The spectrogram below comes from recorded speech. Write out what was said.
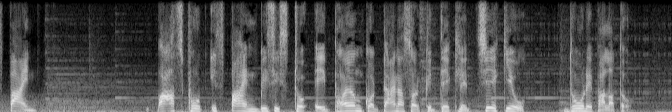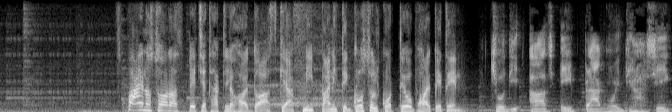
স্পাইন। পাঁচ ফুট স্পাইন বিশিষ্ট এই ভয়ঙ্কর ডাইনোসরকে দেখলে যে কেউ দৌড়ে পালাতো। স্পাইনোসরাস বেঁচে থাকলে হয়তো আজকে আপনি পানিতে গোসল করতেও ভয় পেতেন। যদি আজ এই প্রাগ ঐতিহাসিক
